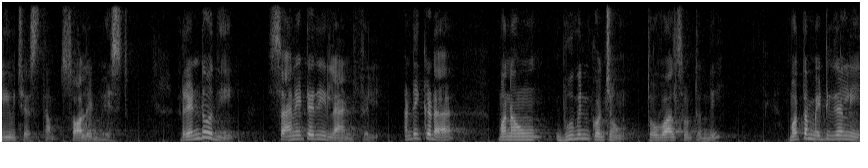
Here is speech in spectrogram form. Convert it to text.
లీవ్ చేస్తాం సాలిడ్ వేస్ట్ రెండోది శానిటరీ ల్యాండ్ఫిల్ అంటే ఇక్కడ మనం భూమిని కొంచెం తవ్వాల్సి ఉంటుంది. మొత్తం మెటీరియల్ని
